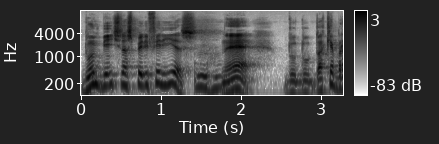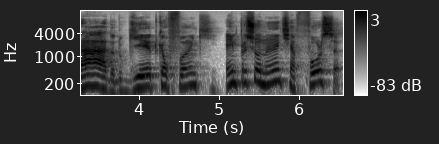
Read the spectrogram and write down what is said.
do ambiente das periferias, né? Do, do- da quebrada, do gueto, que é o funk. É impressionante a força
